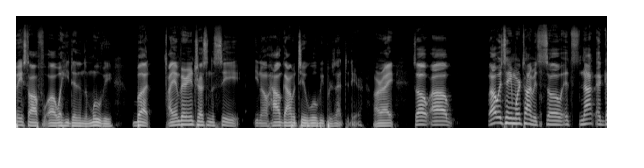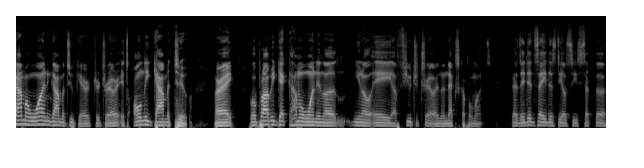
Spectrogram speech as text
based off uh, what he did in the movie. But I am very interested to see, you know, how Gamma 2 will be presented here. All right. So, uh, without wasting any more time, it's so it's not a Gamma 1 and Gamma 2 character trailer. It's only Gamma 2. All right. We'll probably get Gamma 1 in a, you know, a, a future trailer in the next couple months because they did say this DLC set to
